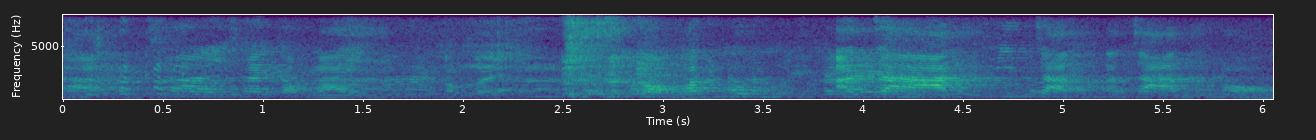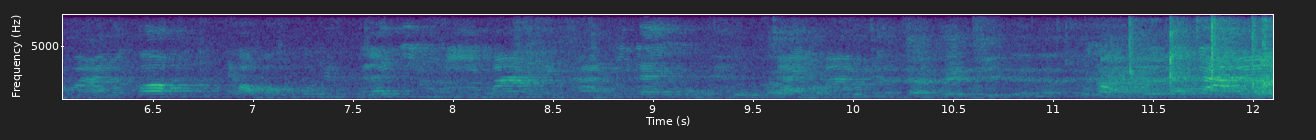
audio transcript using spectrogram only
ค่ะ ใช่ใช่กำไรมากกำไรมาก ขอบพระคุณอาจารย์ที่จัดอาจารย์ถนอมมา แล้วก็ขอบพระคุณและยินดีมากเลยค่ะ ที่ได้โอ้โหภูมิใจมากจริงอาจารย์เพชรจิตด้วยนะๆขอบคุณอาจารย์ภู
